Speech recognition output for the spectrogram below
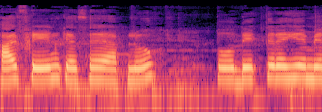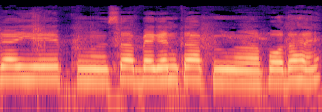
हाय फ्रेंड कैसे हैं आप लोग? तो देखते रहिए, मेरा ये सब बैगन का पौधा है।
